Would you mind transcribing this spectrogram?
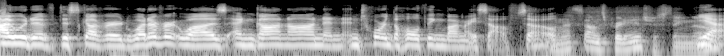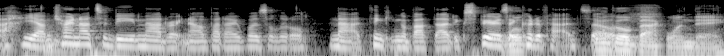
I would have discovered whatever it was and gone on and, and toured the whole thing by myself. So Oh, that sounds pretty interesting, though. yeah, yeah. I'm trying not to be mad right now, but I was a little mad thinking about that experience I We'll- could have had. So We'll go back one day.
